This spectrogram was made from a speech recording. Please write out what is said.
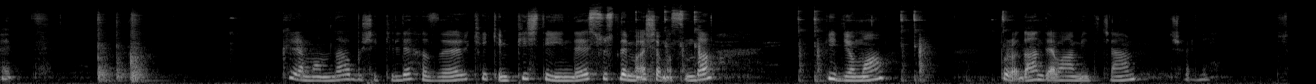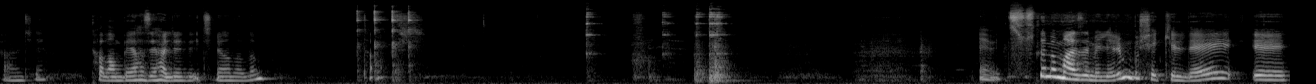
Evet. Kremam da bu şekilde hazır. Kekim piştiğinde süsleme aşamasında videoma buradan devam edeceğim. Şöyle güzelce kalan beyaz yerleri de içine alalım. Tamamdır. Evet, süsleme malzemelerim bu şekilde. E,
